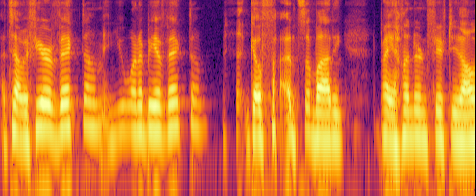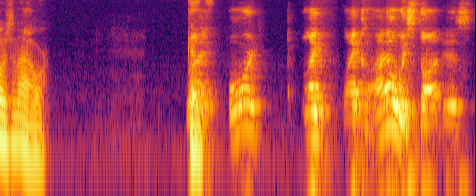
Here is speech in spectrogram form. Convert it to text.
I tell them if you're a victim and you want to be a victim, go find somebody to pay $150 an hour. Right. Or like like I always thought is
